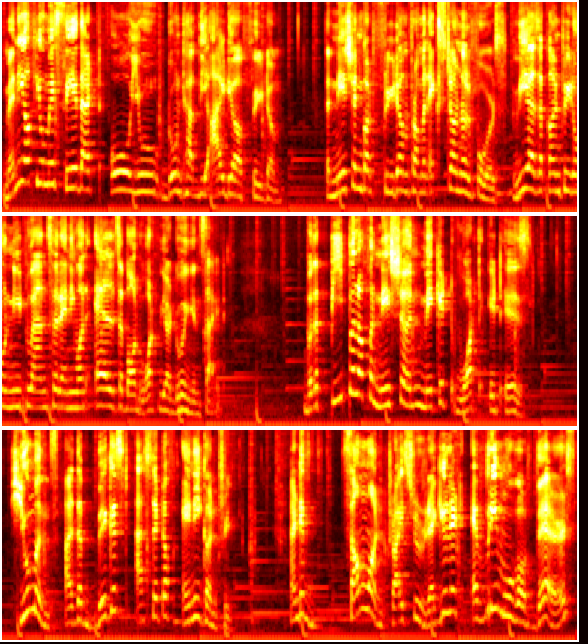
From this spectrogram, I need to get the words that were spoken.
Many of you may say that, oh, you don't have the idea of freedom. The nation got freedom from an external force. We as a country don't need to answer anyone else about what we are doing inside. But the people of a nation make it what it is. Humans are the biggest asset of any country. And if someone tries to regulate every move of theirs,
